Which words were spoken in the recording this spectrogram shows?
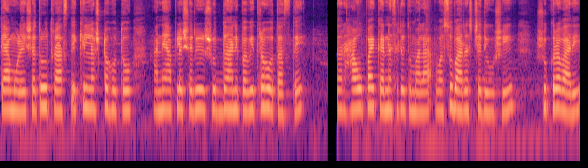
त्यामुळे शत्रू त्रास देखील नष्ट होतो आणि आपले शरीर शुद्ध आणि पवित्र होत असते. तर हा उपाय करण्यासाठी तुम्हाला वसुबारसच्या दिवशी शुक्रवारी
